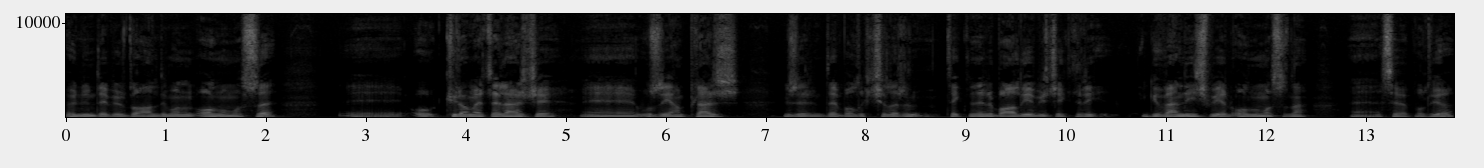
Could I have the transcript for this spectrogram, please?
önünde bir doğal limanın olmaması e, o kilometrelerce e, uzayan plaj üzerinde balıkçıların teknelerini bağlayabilecekleri güvenli hiçbir yerin olmamasına e, sebep oluyor.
